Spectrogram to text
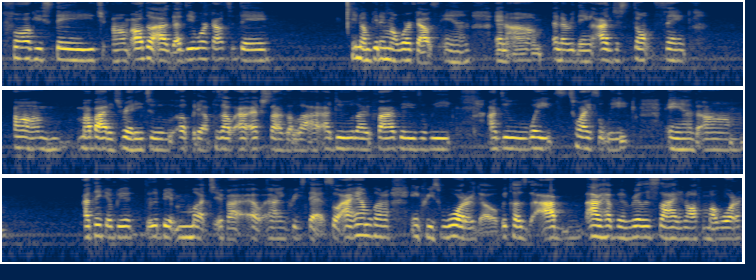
foggy stage. Um, although I, I did work out today, you know, I'm getting my workouts in and um and everything. I just don't think um, my body's ready to up it up because I, I, exercise a lot. I do like five days a week. I do weights twice a week, and um, I think it'd be a little bit much if I, I increase that. So I am to increase water though because I I have been really sliding off of my water.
